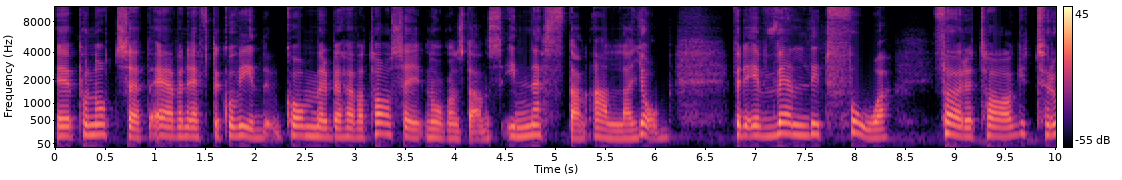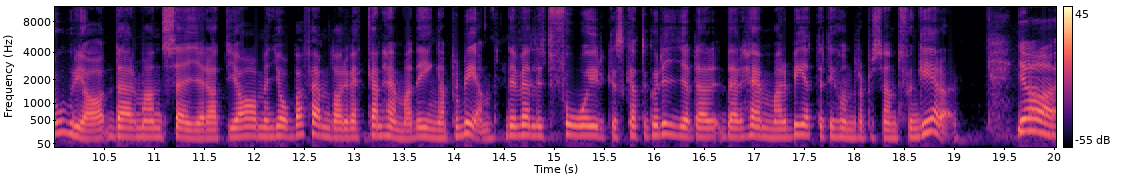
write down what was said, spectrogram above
eh, på något sätt även efter covid kommer behöva ta sig någonstans i nästan alla jobb. För det är väldigt få företag, tror jag, där man säger att ja, men jobba fem dagar i veckan hemma, det är inga problem. Det är väldigt få yrkeskategorier där, där hemarbete till 100% fungerar. Ja,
